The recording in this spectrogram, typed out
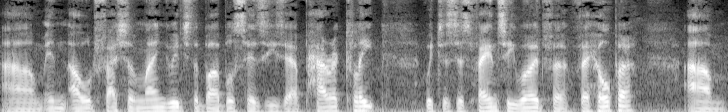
Um, in old fashioned language, the Bible says he's our paraclete, which is this fancy word for, for helper. Um,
